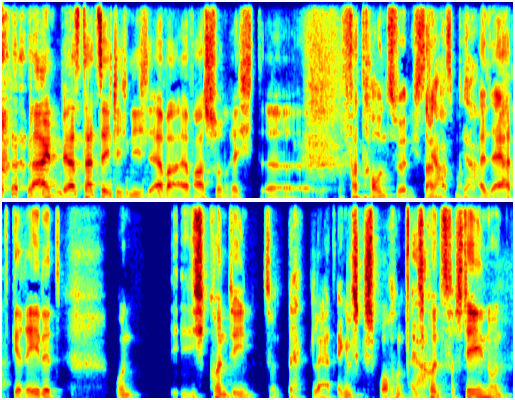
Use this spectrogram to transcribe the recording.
nein, wäre es tatsächlich nicht. Er war, er war schon recht äh, vertrauenswürdig, sagen Ja, wir es mal. ja. Also er hat geredet und ich konnte ihn, so, er hat Englisch gesprochen, ich Ja. konnte es verstehen und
